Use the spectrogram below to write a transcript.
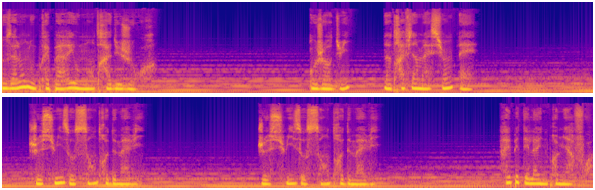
Nous allons nous préparer au mantra du jour. Aujourd'hui, notre affirmation est ⁇ Je suis au centre de ma vie. Je suis au centre de ma vie. Répétez-la une première fois.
